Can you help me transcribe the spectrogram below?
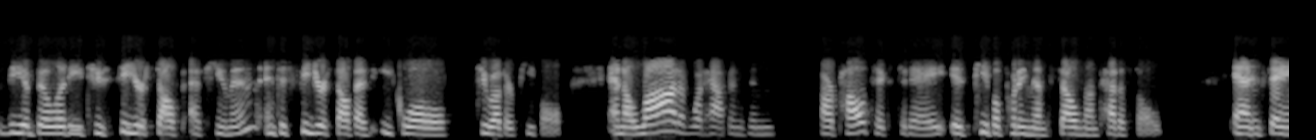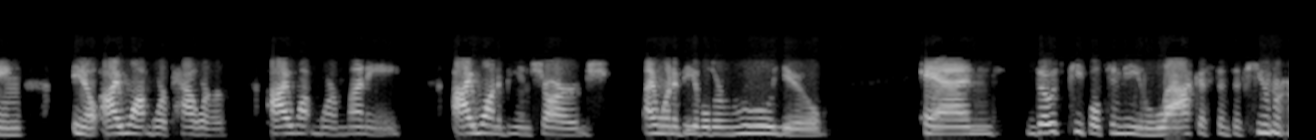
the ability to see yourself as human and to see yourself as equal to other people. And a lot of what happens in our politics today is people putting themselves on pedestals and saying, you know, I want more power. I want more money. I want to be in charge. I want to be able to rule you. And those people to me lack a sense of humor.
